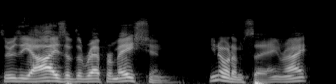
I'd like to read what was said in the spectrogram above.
through the eyes of the Reformation. You know what I'm saying, right?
